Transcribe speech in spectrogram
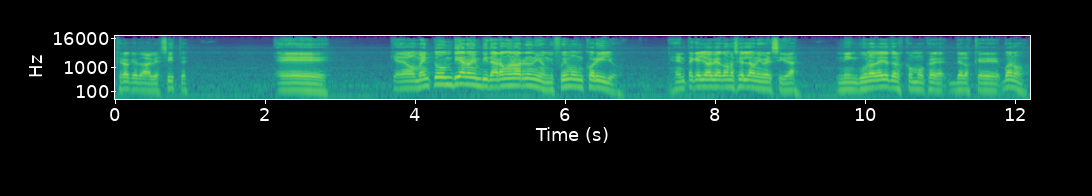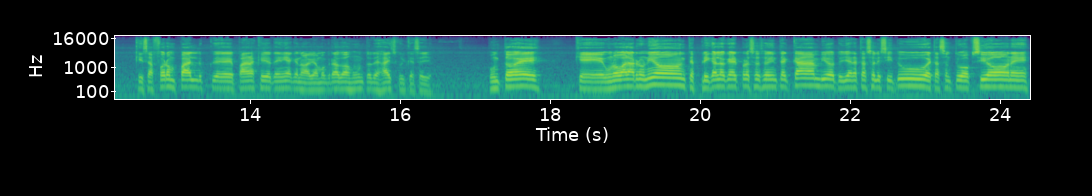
creo que todavía existe eh, que de momento un día nos invitaron a una reunión y fuimos un corillo. Gente que yo había conocido en la universidad. Ninguno de ellos de los como que, de los que, bueno, quizás fueron par de panas que yo tenía que nos habíamos graduado juntos de high school, qué sé yo. Punto es que uno va a la reunión, te explican lo que es el proceso de intercambio, tú llenas esta solicitud, estas son tus opciones.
